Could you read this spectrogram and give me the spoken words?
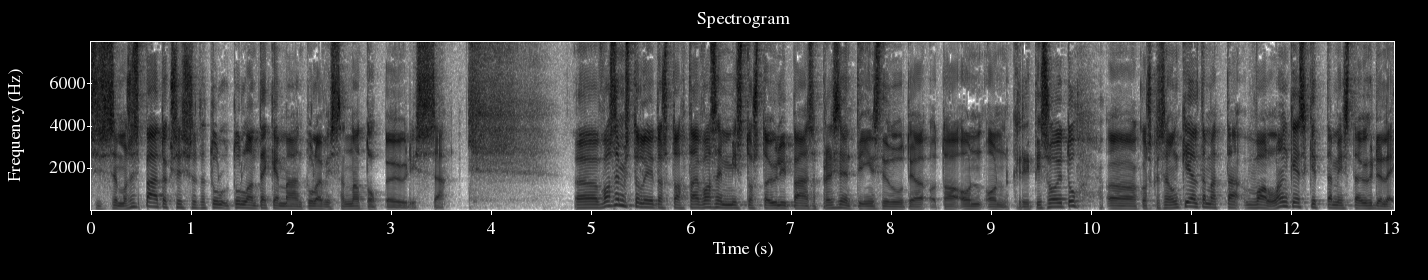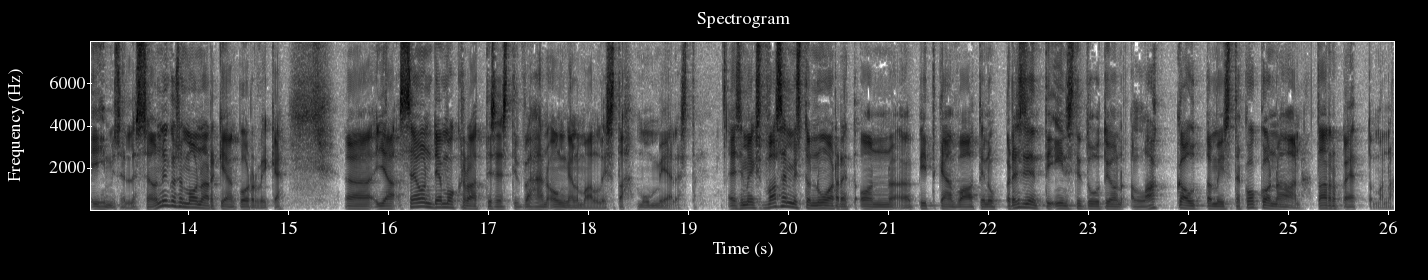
siis semmoisissa päätöksissä, joita tullaan tekemään tulevissa NATO-pöydissä. Vasemmistoliitosta tai vasemmistosta ylipäänsä presidenttiinstituutiota on, on kritisoitu, koska se on kieltämättä vallan keskittämistä yhdelle ihmiselle. Se on niin se monarkian korvike. Ja se on demokraattisesti vähän ongelmallista mun mielestä. Esimerkiksi vasemmistonuoret on pitkään vaatinut presidenttiinstituution lakkauttamista kokonaan tarpeettomana.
